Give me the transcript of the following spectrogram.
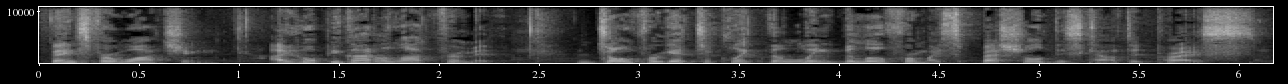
Thanks for watching. I hope you got a lot from it. Don't forget to click the link below for my special discounted price.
